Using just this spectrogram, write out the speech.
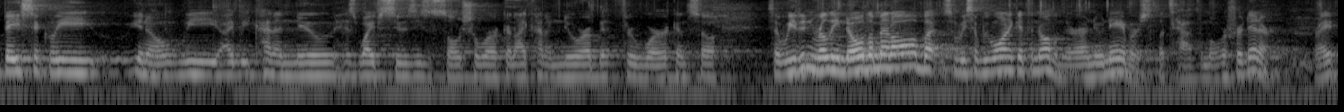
basically, you know, we, we kind of knew his wife Susie's a social worker, and I kind of knew her a bit through work. And so, so we didn't really know them at all, but so we said we want to get to know them. They're our new neighbors. So Let's have them over for dinner, right?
